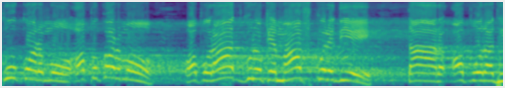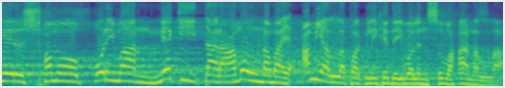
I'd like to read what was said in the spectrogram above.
কুকর্ম, অপকর্ম, অপরাধগুলোকে মাফ করে দিয়ে, তার অপরাধের সম পরিমাণ নেকি তার আমল নামায় আমি আল্লাহ পাক লিখে দেই বলেন সুবাহান আল্লাহ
